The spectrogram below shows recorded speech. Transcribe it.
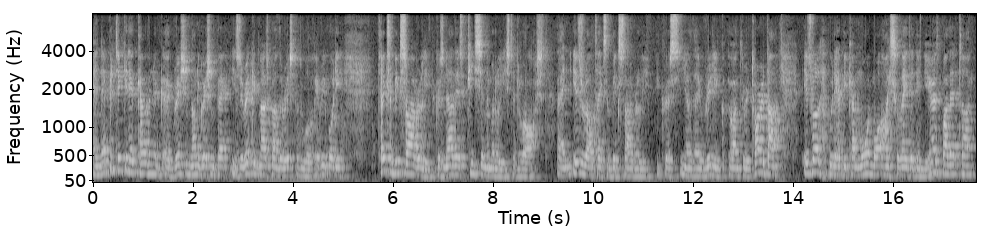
And that particular covenant aggression, non-aggression pact is recognized by the rest of the world. Everybody takes a big sigh of relief because now there's peace in the Middle East at last. And Israel takes a big sigh of relief because you know they've really gone through a torrid time. Israel would have become more and more isolated in the earth by that time.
